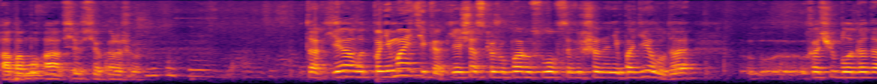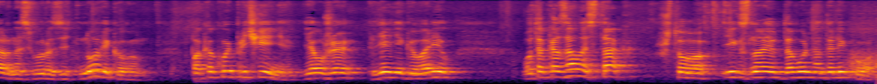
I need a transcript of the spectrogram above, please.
А, по а, все, все, хорошо. Так, я вот понимаете как, я сейчас скажу пару слов совершенно не по делу, да. Хочу благодарность выразить Новиковым. По какой причине? Я уже Лене говорил. Вот оказалось так, что их знают довольно далеко.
